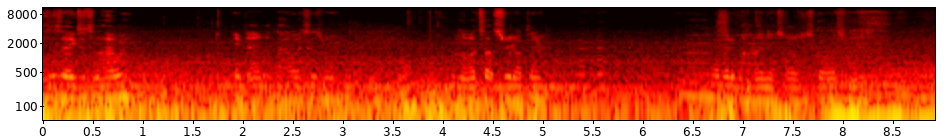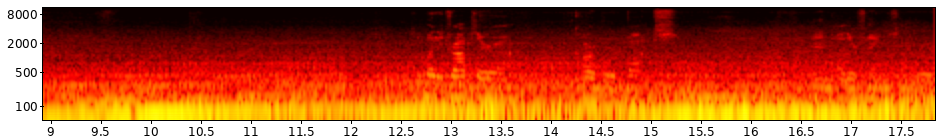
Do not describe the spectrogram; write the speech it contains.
Is this the exit to the highway? I think the, the highway says we. No, that's that street up there. Uh, nobody behind us, so I'll just go this way. Somebody dropped their uh, cardboard box other things on the road.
